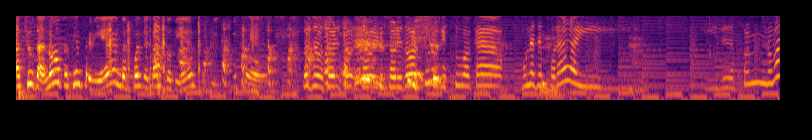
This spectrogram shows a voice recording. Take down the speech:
Ah, chuta, no, se siente bien después de tanto tiempo. Pues sobre, sobre- sobre- sobre- sobre todo Arturo, que estuvo acá una temporada y. y después nomás.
